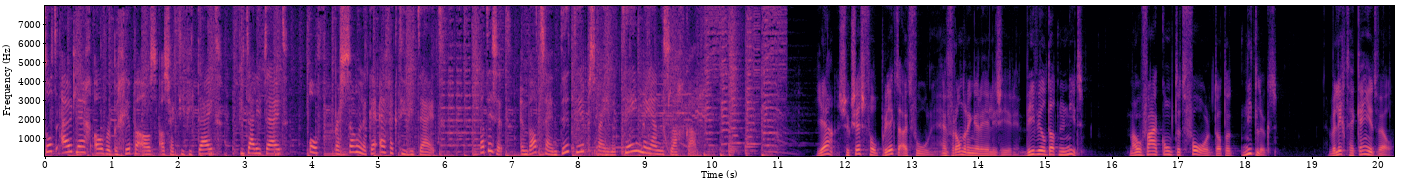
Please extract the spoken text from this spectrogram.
tot uitleg over begrippen als assertiviteit, vitaliteit of persoonlijke effectiviteit. Wat is het en wat zijn de tips waar je meteen mee aan de slag kan? Ja, succesvol projecten uitvoeren en veranderingen realiseren. Wie wil dat nu niet? Maar hoe vaak komt het voor dat het niet lukt? Wellicht herken je het wel,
